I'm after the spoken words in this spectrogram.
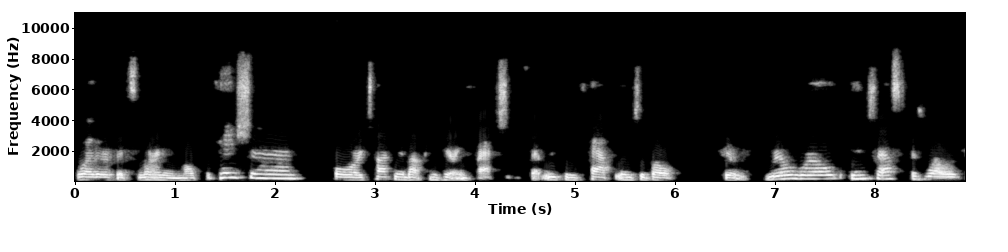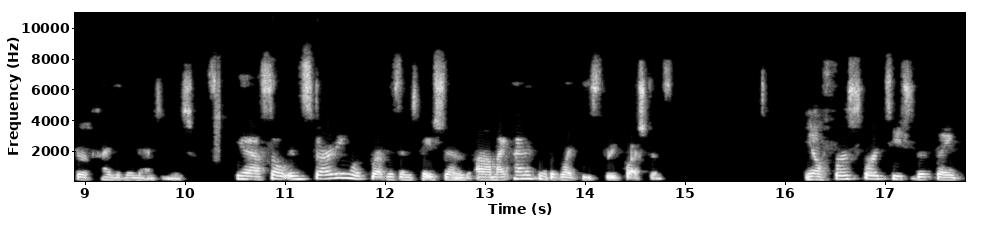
whether if it's learning multiplication or talking about comparing fractions, that we can tap into both their real world interest as well as their kind of imaginations. Yeah. So in starting with representation, um, I kind of think of like these three questions you know, first for a teacher to think,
